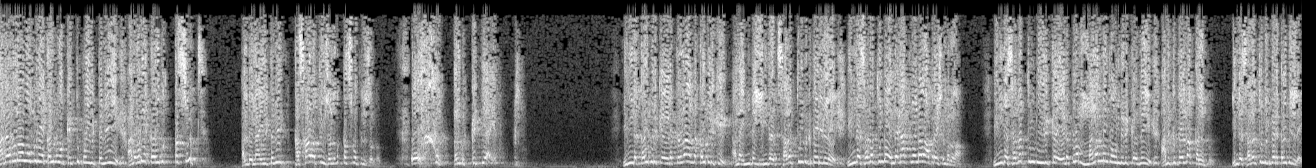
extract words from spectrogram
அதைவிட உங்களுடைய கல்வி கெட்டு போய்விட்டது. அதனுடைய கல்வி கஸ்வத். கல்வி என்ன ஆகிவிட்டது? கசாவத்தில் சொல்றது கஸ்வத்தில் சொல்றது கல்வி கெட்டியாயிரும் இந்த கல்வி இருக்கிற இடத்துல தான் அந்த கல்வி இருக்கு. ஆனா இந்த இந்த சதத்துண்டுக்கு பேர் இல்லை. இந்த சதத்துண்டை எந்த நாட்டு வேண்டாலும் ஆபரேஷன் பண்ணலாம். இந்த சதத்துண்டு இருக்கிற இடத்துல மனம் எங்க ஒன்று இருக்கிறது? அதுக்கு பேர் தான் கல்பு. இந்த சதத்துண்டுக்கு பேர் கல்வி இல்லை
